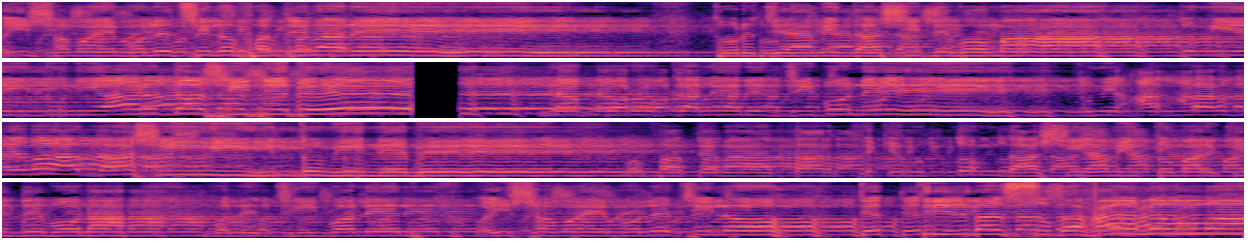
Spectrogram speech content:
ওই সময় বলেছিল, ফাতেমা রে, তোর যে আমি দাসী দেব মা, তুমি এই দুনিয়ার দাসী নেবে। না পরকালের জীবনে তুমি আল্লাহর দেওয়া দাসী তুমি নেবে। ফাতেমা, তার থেকে উত্তম দাসী আমি তোমার কি দেব না? বলে জি বলেন, ওই সময় বলেছিল, তেত্রিশ বার সুবহানাল্লাহ,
